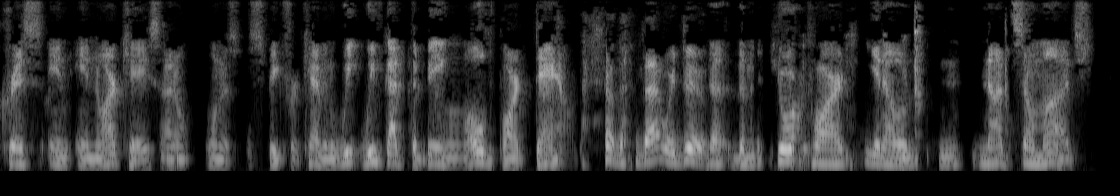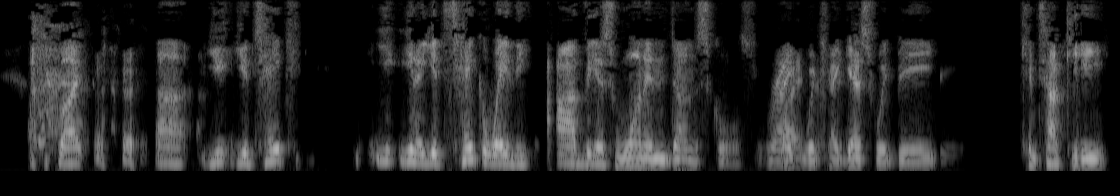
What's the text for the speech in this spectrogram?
Chris, in, in our case, I don't want to speak for Kevin. We, we've got the being old part down. that we do. The, the mature part, you know, n- not so much, but, uh, you, you take, you, you, know, you take away the obvious one and done schools, right? right? Which I guess would be Kentucky,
